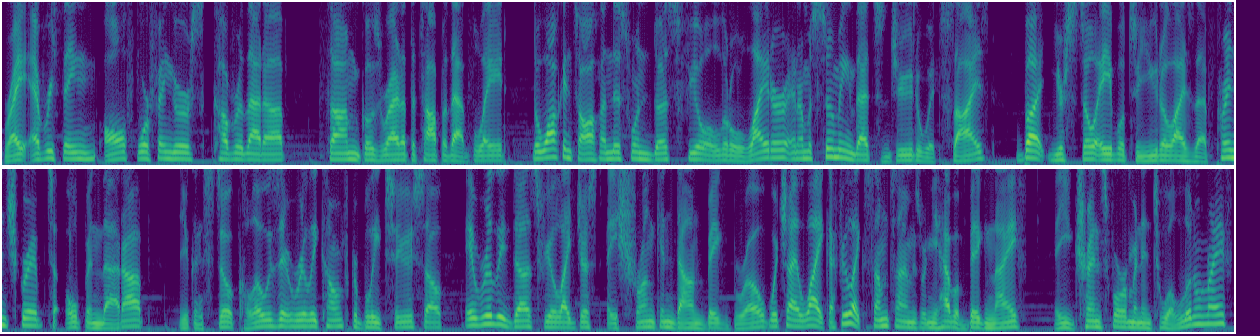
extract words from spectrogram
right? Everything, all four fingers cover that up. Thumb goes right at the top of that blade. The walk and talk on this one does feel a little lighter, and I'm assuming that's due to its size, but you're still able to utilize that Prince grip to open that up. You can still close it really comfortably too, so it really does feel like just a shrunken down big bro, which I like. I feel like sometimes when you have a big knife and you transform it into a little knife,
